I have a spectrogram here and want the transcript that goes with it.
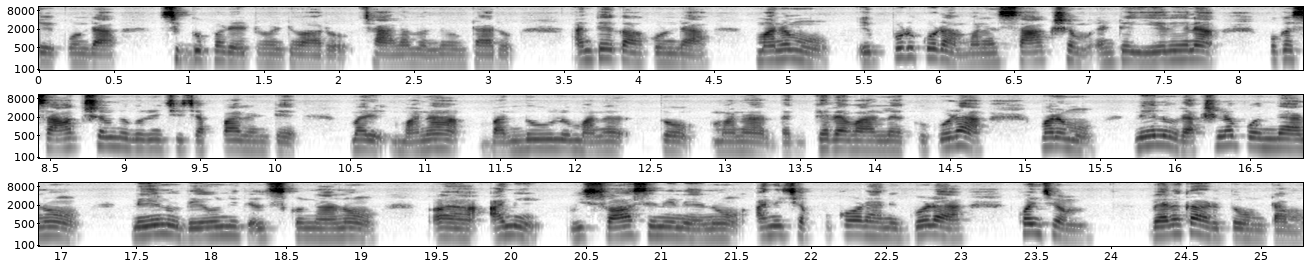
చేయకుండా సిగ్గుపడేటువంటి వారు చాలామంది ఉంటారు. అంతేకాకుండా మనము ఎప్పుడు కూడా మన సాక్ష్యం అంటే ఏదైనా ఒక సాక్ష్యం గురించి చెప్పాలంటే మరి మన బంధువులు మనతో మన దగ్గర వాళ్ళకు కూడా మనము నేను రక్షణ పొందాను నేను దేవుణ్ణి తెలుసుకున్నాను అని విశ్వాసిని నేను అని చెప్పుకోవడానికి కూడా కొంచెం వెనకాడుతూ ఉంటాము.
